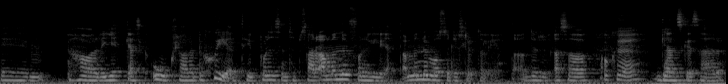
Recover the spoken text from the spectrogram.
eh, har gett ganska oklara besked till polisen. Typ såhär, ah, men nu får ni leta, men nu måste du sluta leta. Det, alltså Okej. ganska så här.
